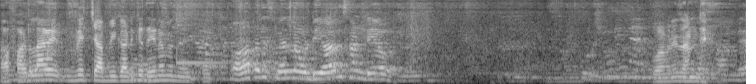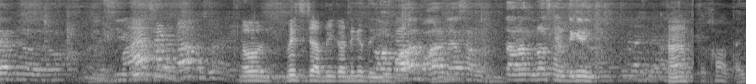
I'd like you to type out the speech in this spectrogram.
ਆ ਫੜ ਲਾ ਵਿੱਚ- ਚਾਬੀ ਕੱਢ ਕੇ ਦੇ ਨਾ ਮੈਨੂੰ ਇੱਥੇ ਆਹ ਕਦੇ ਸਮੈਲ ਆਉਂਦੀ ਆ ਕਿ ਸੰਡਿਆ ਵਾ। ਉਹ ਮੈਨੂੰ ਸੰਡੇ ਉਹ ਵਿੱਚ ਚਾਬੀ ਕੱਢ ਕੇ ਦੇਈ ਬਾਹਰ ਬਾਹਰ ਲਿਆ ਸੰਡ ਤਾਰਾ ਤੁਰਾ ਸੰਡੀਆਂ ਹੀ। ਹਾਂ। ਦਿਖਾਤਾ ਹੀ।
